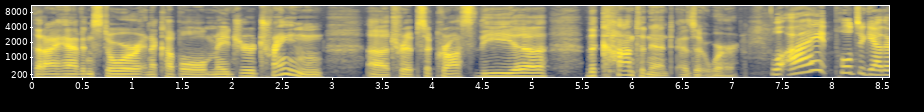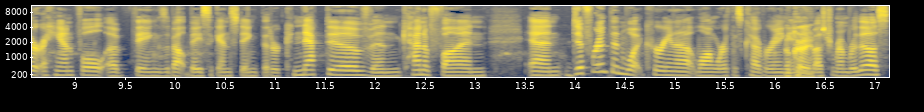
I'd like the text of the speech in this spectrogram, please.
that I have in store and a couple major train uh, trips across the uh, the continent, as it were. Well, I pulled together a handful of things about Basic Instinct that are connective and kind of fun and different than what Karina Longworth is covering. And Okay. you must remember this.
